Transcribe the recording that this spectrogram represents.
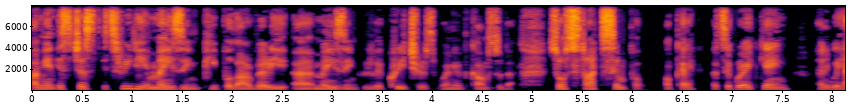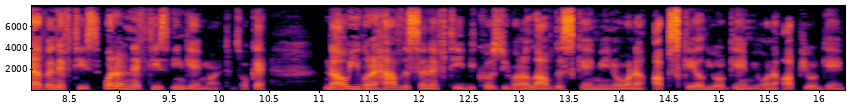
I mean, it's just, it's really amazing. People are very uh, amazing really, creatures when it comes to that. So start simple. Okay. It's a great game. And we have NFTs. What are NFTs? In-game items. Okay. Now you're going to have this NFT because you're going to love this game and you want to upscale your game. You want to up your game.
